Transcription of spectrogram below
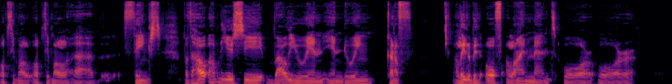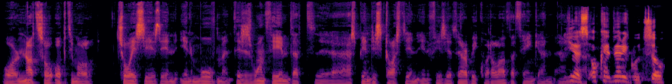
optimal optimal uh, things but how, how do you see value in in doing kind of a little bit off alignment or or or not so optimal choices in in movement. This is one theme that uh, has been discussed in in physiotherapy quite a lot, I think. And, and yes, uh, okay, very good. So,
